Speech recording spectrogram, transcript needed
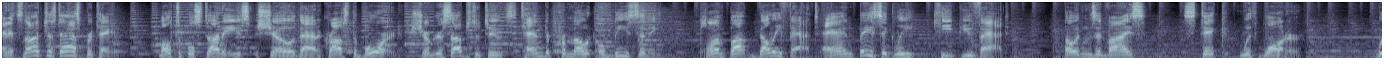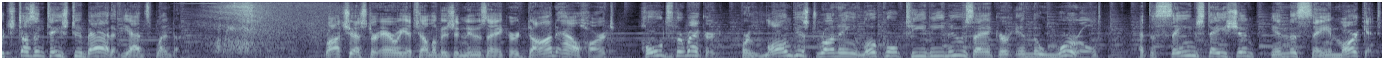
And it's not just aspartame. Multiple studies show that across the board, sugar substitutes tend to promote obesity, plump up belly fat, and basically keep you fat. Hodin's advice? Stick with water. Which doesn't taste too bad if you add Splenda. Rochester area television news anchor Don Alhart holds the record for longest-running local TV news anchor in the world at the same station in the same market.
